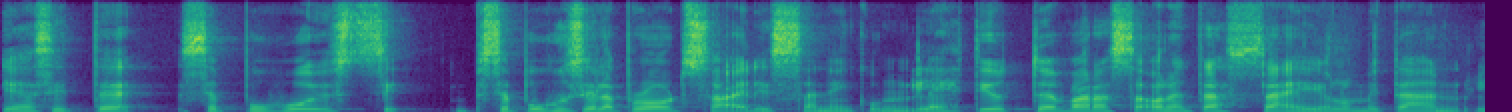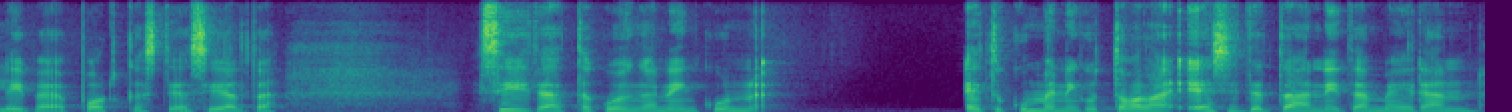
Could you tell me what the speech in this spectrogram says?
ja sitten se puhui, se puhui siellä Broadsideissa niin kuin lehtijuttujen varassa. Olen tässä, ei ollut mitään live-podcastia sieltä siitä, että kuinka niin kuin, että kun me niin kuin tavallaan esitetään niitä meidän,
